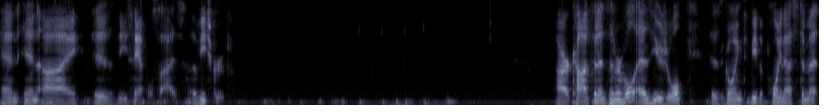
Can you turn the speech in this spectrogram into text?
and Ni is the sample size of each group. Our confidence interval, as usual, is going to be the point estimate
